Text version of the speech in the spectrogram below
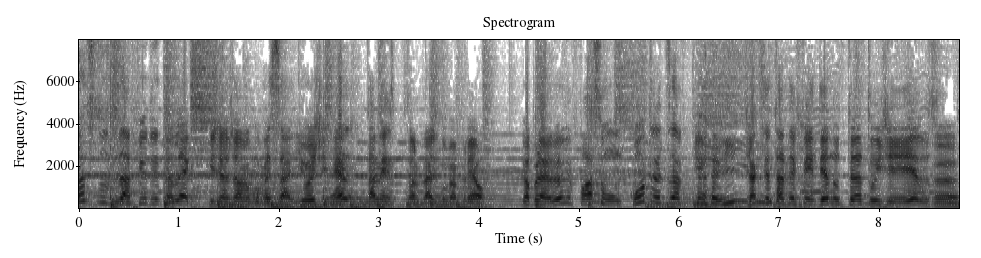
Antes do desafio do intelecto, que já já vai começar, e hoje é, tá na responsabilidade do Gabriel. Gabriel, eu lhe faço um contra-desafio. já que você tá defendendo tanto os engenheiros, Ah.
